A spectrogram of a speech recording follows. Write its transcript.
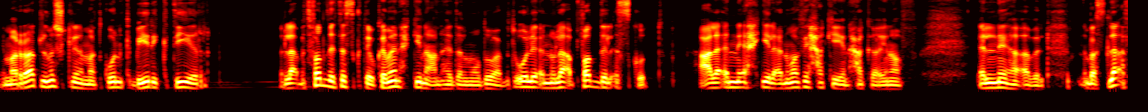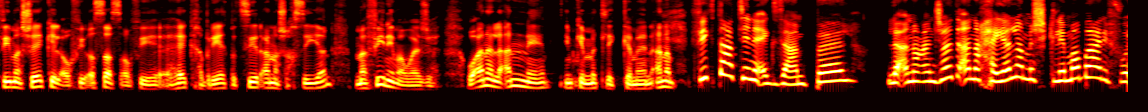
مرات المشكلة لما تكون كبيرة كتير لا بتفضلي تسكتي. وكمان حكينا عن هذا الموضوع. بتقولي إنه لا بفضل اسكت. على إني أحكي لأنه ما في حكي ينحكى ينف قلناها قبل. بس لا في مشاكل أو في قصص أو في هيك خبريات بتصير أنا شخصيا ما فيني ما واجه وأنا لأني يمكن مثلك كمان أنا فيك تعطيني example لأنه عن جد أنا حيلا مشكلة ما بعرف و...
